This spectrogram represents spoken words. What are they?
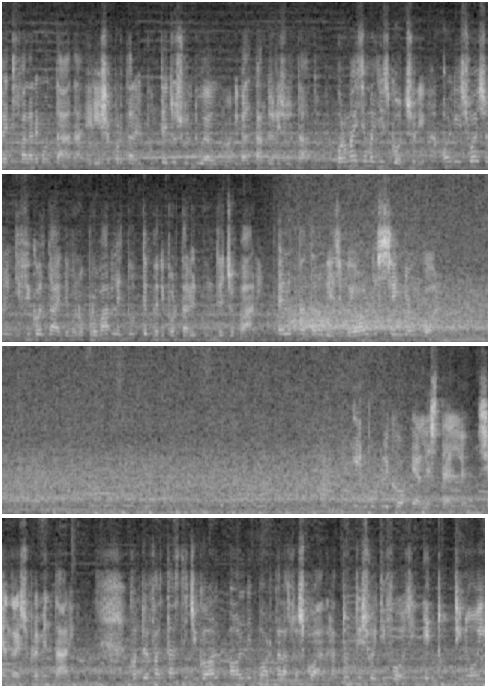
Muppet fa la remontata e riesce a portare il punteggio sul 2-1, ribaltando il risultato. Ormai siamo agli sgoccioli, Holly e i suoi sono in difficoltà e devono provarle tutte per riportare il punteggio pari. È l'89esimo e Holly segna un gol. Il pubblico è alle stelle, si andrà ai supplementari. Con due fantastici gol, Holly porta la sua squadra, tutti i suoi tifosi e tutti noi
